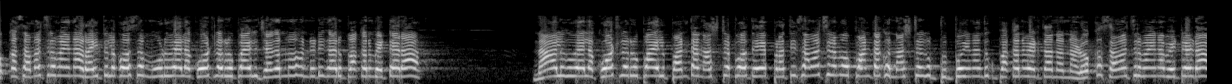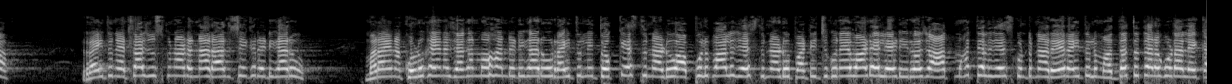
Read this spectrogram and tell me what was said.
ఒక్క సంవత్సరమైనా రైతుల కోసం మూడు వేల కోట్ల రూపాయలు జగన్మోహన్ రెడ్డి గారు పక్కన పెట్టారా? నాలుగు వేల కోట్ల రూపాయలు పంట నష్టపోతే ప్రతి సంవత్సరము పంటకు నష్టపోయినందుకు పక్కన పెడతానన్నాడు. ఒక్క సంవత్సరమైనా పెట్టాడా? రైతును ఎట్లా చూసుకున్నాడన్నా రాజశేఖర రెడ్డి గారు? మరి ఆయన కొడుకైన జగన్మోహన్ రెడ్డి గారు రైతుల్ని తొక్కేస్తున్నాడు అప్పులు పాలు చేస్తున్నాడు పట్టించుకునేవాడే లేడు. ఈ రోజు ఆత్మహత్యలు చేసుకుంటున్నారే రైతులు మద్దతు ధర కూడా లేక.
